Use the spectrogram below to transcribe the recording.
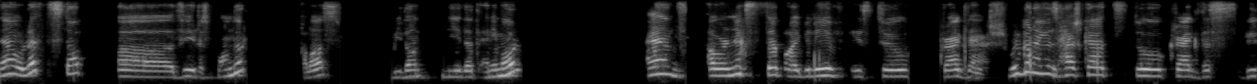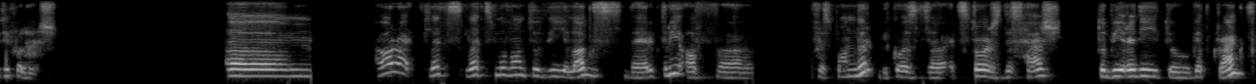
Now let's stop uh, the responder. خلاص we don't need it anymore. And our next step, I believe, is to crack the hash. We're gonna use Hashcat to crack this beautiful hash. Um, all right, let's let's move on to the logs directory of uh, responder because uh, it stores this hash to be ready to get cracked.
